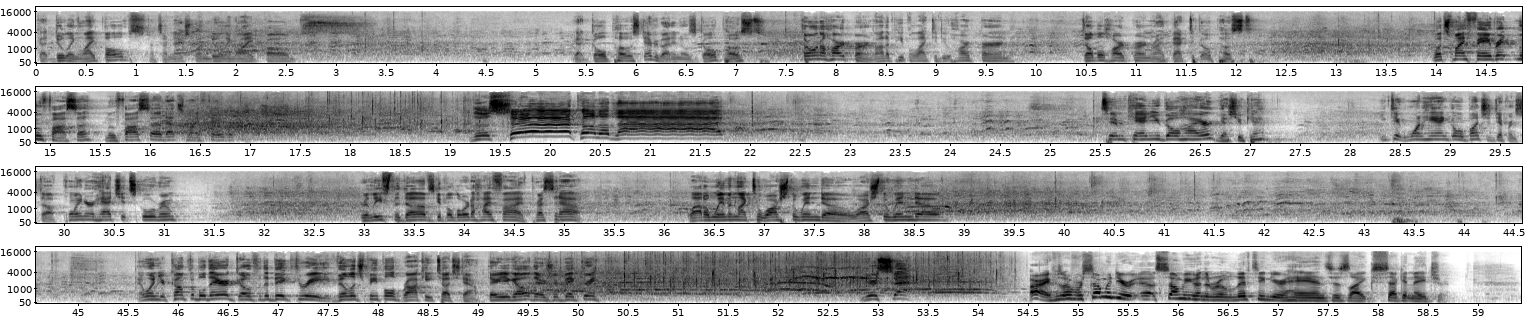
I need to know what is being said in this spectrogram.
Got dueling light bulbs. That's our next one, dueling light bulbs. We got goalpost. Everybody knows goalpost. Throwing a heartburn. A lot of people like to do heartburn. Double heartburn, right back to goalpost. What's my favorite? Mufasa. Mufasa, that's my favorite. The circle of life. Tim, can you go higher? Yes, you can. You can take one hand, go a bunch of different stuff. Pointer, hatchet, schoolroom. Release the doves, give the Lord a high five, press it out. A lot of women like to wash the window, wash the window. And when you're comfortable there, go for the big three. Village people, Rocky, touchdown. There you go, there's your big three. You're set. All right, so for some of, your, uh, some of you in the room, lifting your hands is like second nature,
